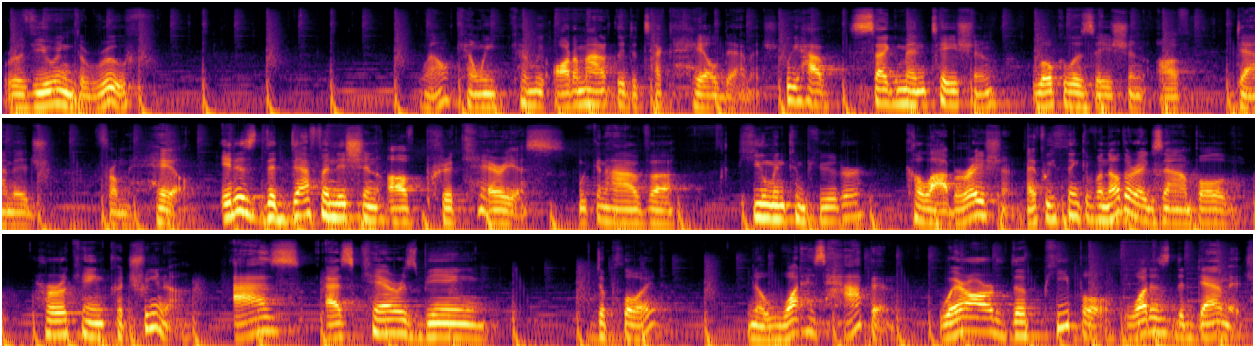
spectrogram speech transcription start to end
reviewing the roof, well, can we, can we automatically detect hail damage? We have segmentation, localization of damage from hail. It is the definition of precarious. We can have a human-computer collaboration. If we think of another example of Hurricane Katrina, as, as care is being deployed, you know, what has happened? Where are the people? What is the damage?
